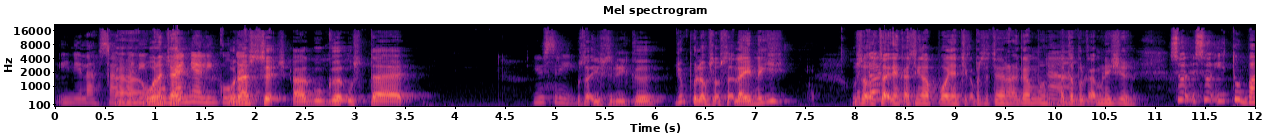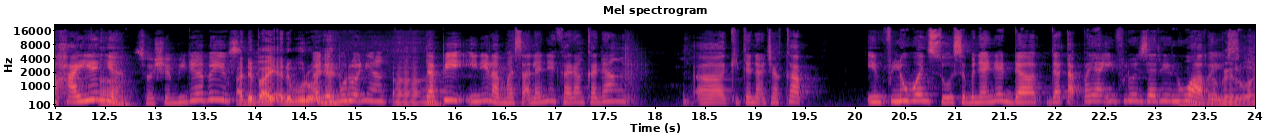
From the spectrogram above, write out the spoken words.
inilah Ah, sama orang cari, lingkungannya lingkungan orang search uh, Google Ustaz Yusri. Ustaz Yusri ke Jumpalah ustaz-ustaz lain lagi Ustaz-ustaz yang kat Singapura Yang cakap pasal cara agama Ah. Ataupun kat Malaysia So so itu bahayanya social media. Ah. Ada baik ada buruknya Ada buruknya. Ah. Tapi inilah masalahnya kadang-kadang uh, kita nak cakap influence tu sebenarnya dah dah tak payah influence dari luar Hmm, tak payah luar.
